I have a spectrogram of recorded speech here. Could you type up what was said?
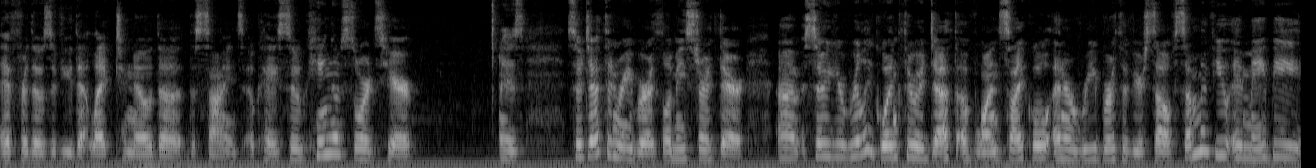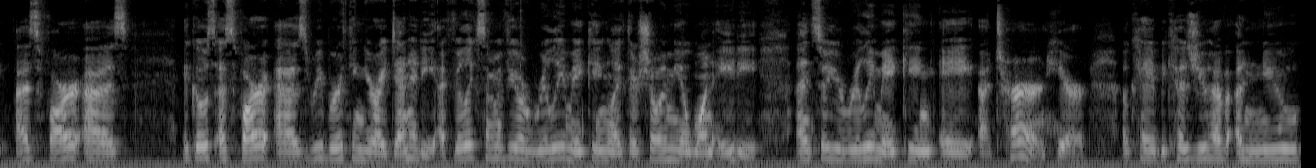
if for those of you that like to know the, the signs. Okay, so King of Swords here is, so death and rebirth, let me start there. Um, so you're really going through a death of one cycle and a rebirth of yourself. Some of you, it may be as far as it goes as far as rebirthing your identity. I feel like some of you are really making, like they're showing me a 180. And so you're really making a, a turn here, okay, because you have a new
